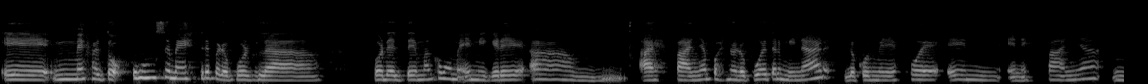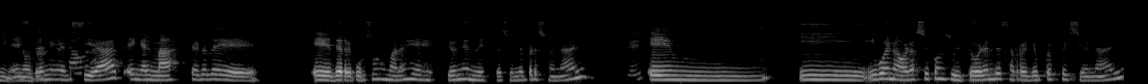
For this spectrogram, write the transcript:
Eh, me faltó un semestre, pero por, la, por el tema como emigré a, mm, a España, pues no lo pude terminar. Lo culminé fue en, en España, en otra universidad, en el máster de, eh, de Recursos Humanos y de Gestión y Administración de Personal. Em, y, bueno, ahora soy consultora en desarrollo profesional,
